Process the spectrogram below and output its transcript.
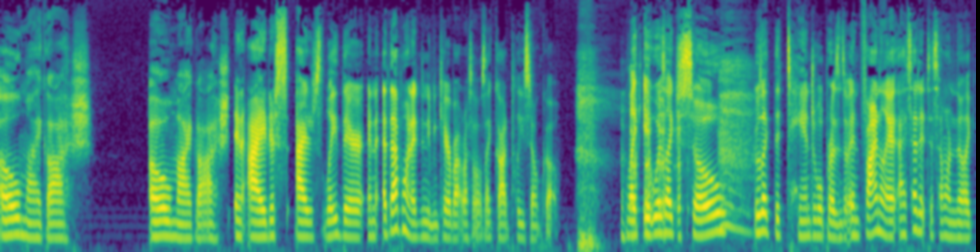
"Oh my gosh, oh my gosh!" And I just, I just laid there. And at that point, I didn't even care about Russell. I was like, "God, please don't go." Like it was like so. It was like the tangible presence of. And finally, I, I said it to someone. and They're like,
